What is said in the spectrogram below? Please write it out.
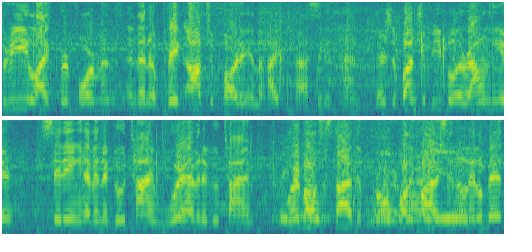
three live performance, and then a big after party in the high capacity tent. There's a bunch of people around here sitting, having a good time. We're having a good time. We're about to start the pro qualifiers in a little bit,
